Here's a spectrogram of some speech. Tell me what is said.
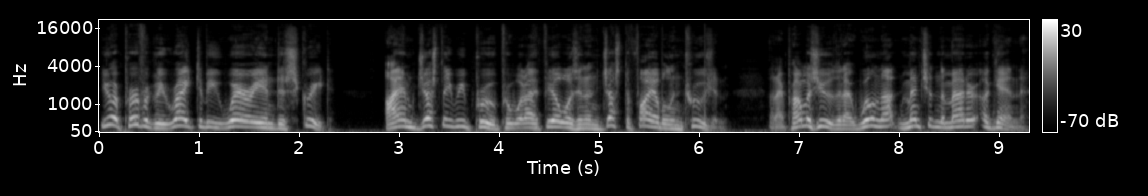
You are perfectly right to be wary and discreet. I am justly reproved for what I feel was an unjustifiable intrusion, and I promise you that I will not mention the matter again.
